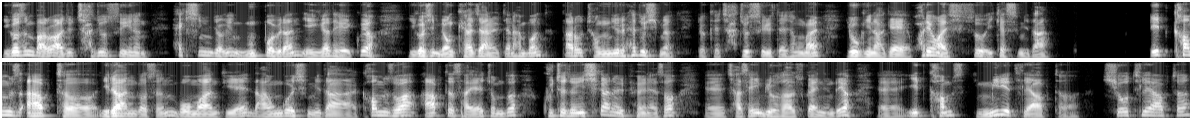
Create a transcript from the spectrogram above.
이것은 바로 아주 자주 쓰이는 핵심적인 문법이라는 얘기가 되겠고요. 이것이 명쾌하지 않을 때는 한번 따로 정리를 해두시면 이렇게 자주 쓰일 때 정말 요긴하게 활용하실 수 있겠습니다. It comes after 이러한 것은 뭐뭐한 뒤에 나온 것입니다. comes와 after 사이에 좀 더 구체적인 시간을 표현해서 에, 자세히 묘사할 수가 있는데요. 에, it comes immediately after, shortly after,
